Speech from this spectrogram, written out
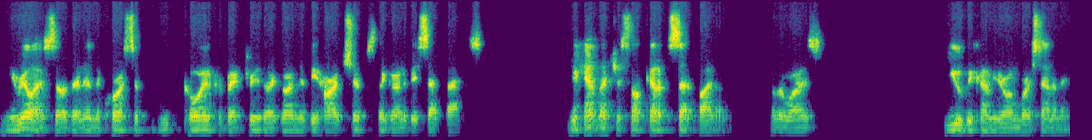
You realize, though, that in the course of going for victory, there are going to be hardships, there are going to be setbacks. You can't let yourself get upset by them. Otherwise, you become your own worst enemy.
